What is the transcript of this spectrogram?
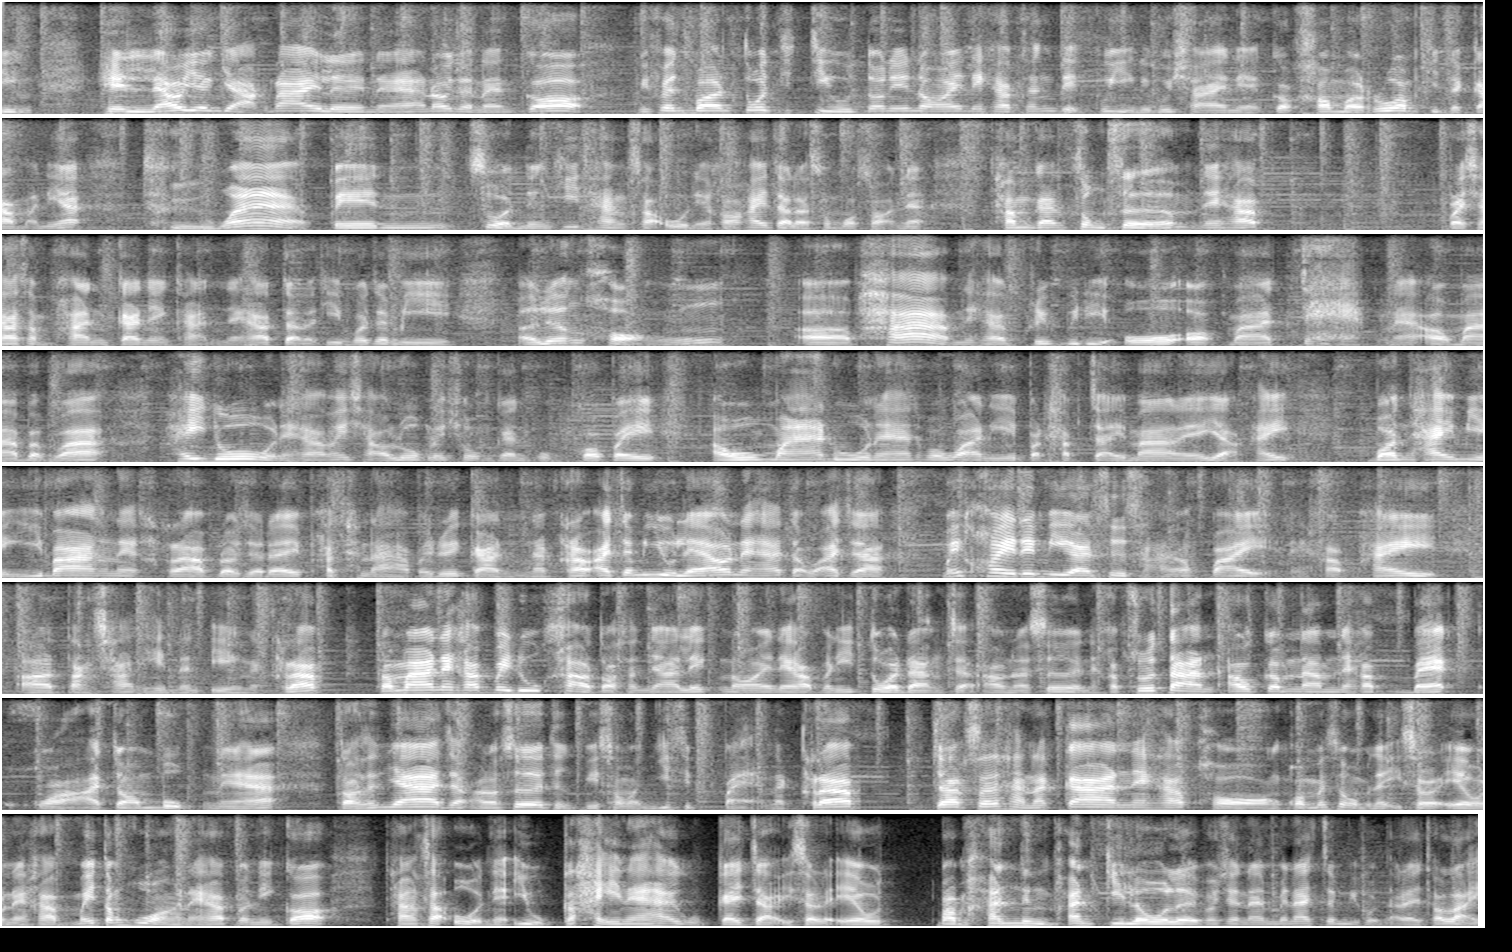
จริงเห็นแล้วยังอยากได้เลยนะฮะนอกจากนั้นก็มีแฟนบอลตัวจิ๋วตัวน้อยๆนะครับทั้งเด็กผู้หญิงและผู้ชายเนี่ยก็เข้ามาร่วมกิจกรรมอันนี้ถือว่าเป็นส่วนหนึ่งที่ทางซาอุเนี่ยเขาให้แต่ละสโมสรเนี่ยทำการส่งเสริมนะครับ ประชาสัมพันธ์การแข่งขันนะครับ แต่ละทีมก็จะมีเรื่องของอภาพนะครับคลิปวิดีโอออกมาแจกนะออกมาแบบว่า ให้ดูนะครับให้ชาวโลกได้ชมกัน ผมก็ไปเอามาดูนะฮะเพราะว่าอันนี้ประทับใจมากเลยอยากให้บอลไทยมีอย่างนี้บ้างนะครับ เราจะได้พัฒนาไปด้วยกันนะครับ อาจจะมีอยู่แล้วนะฮะแต่ว่าอาจจะไม่ค่อยได้มีการสื่อสารออกไปนะครับให้ต่างชาติเห็นนั่นเองนะครับต่อมานะครับไปดูข่าวต่อสัญญาเล็กน้อยนะครับอันนี้ตัวดังจากอัลนาเซอร์นะครับสุลต่านเอากำนำนะครับแบ็คขวาจอมบุกนะฮะต่อสัญญาจากอัลนาเซอร์ถึงปี 2028 นะครับ จากสถานการณ์นะครับของความไม่สงบในอิสราเอลนะครับไม่ต้องห่วงนะครับ ตอนนี้ก็ทางซาอุดเนี่ยอยู่ไกลนะฮะอยู่ไกลจากอิสราเอลประมาณ 1,000 กิโลเลยเพราะฉะนั้นไม่น่าจะมีผลอะไรเท่าไหร่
